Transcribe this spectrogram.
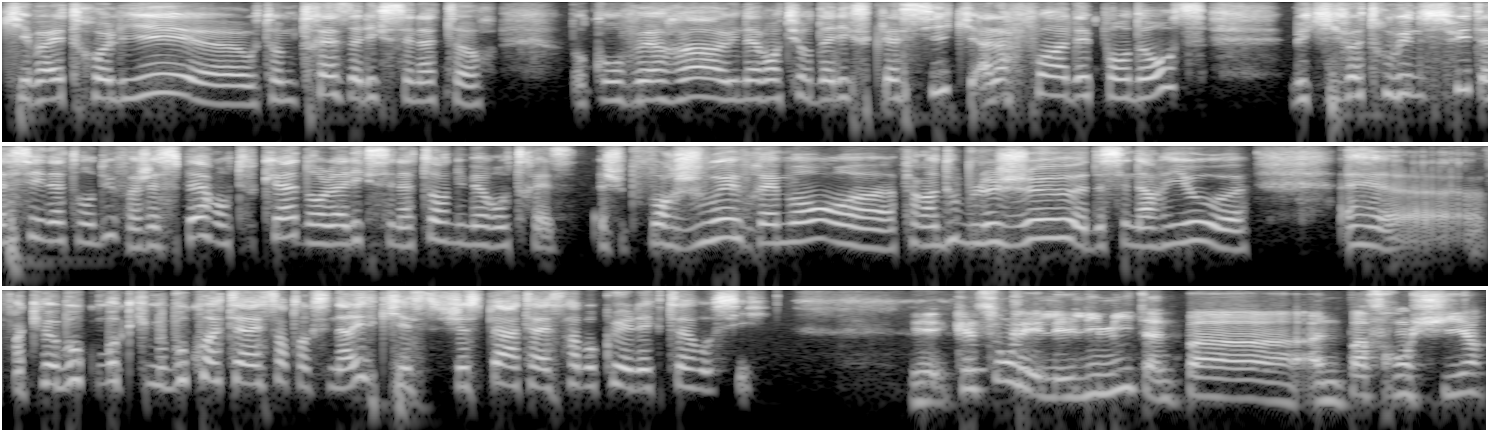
qui va être reliée euh, au tome 13 d'Alix Senator. Donc on verra une aventure d'Alix classique, à la fois indépendante, mais qui va trouver une suite assez inattendue, enfin j'espère en tout cas, dans l'Alix Senator numéro 13. Je vais pouvoir jouer vraiment, euh, faire un double jeu de scénario, enfin qui m'a beaucoup, qui m'a beaucoup intéressé en tant que scénariste, qui j'espère intéressera beaucoup les lecteurs aussi. Quelles sont les, limites à ne pas à ne pas franchir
